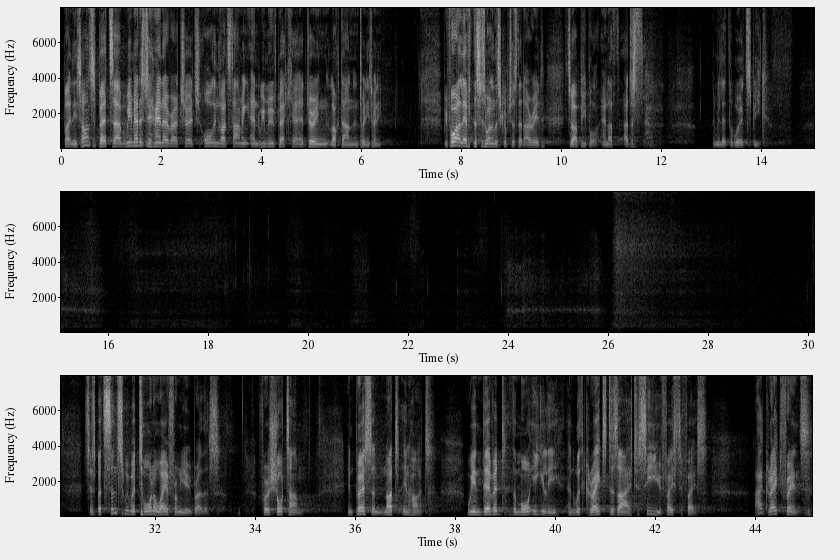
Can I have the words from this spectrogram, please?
by any chance, but um, we managed to hand over our church all in God's timing and we moved back here during lockdown in 2020. Before I left, this is one of the scriptures that I read to our people. And I, I just, let me let the word speak. It says, But since we were torn away from you, brothers, for a short time, in person, not in heart, we endeavored the more eagerly and with great desire to see you face to face. I great friends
